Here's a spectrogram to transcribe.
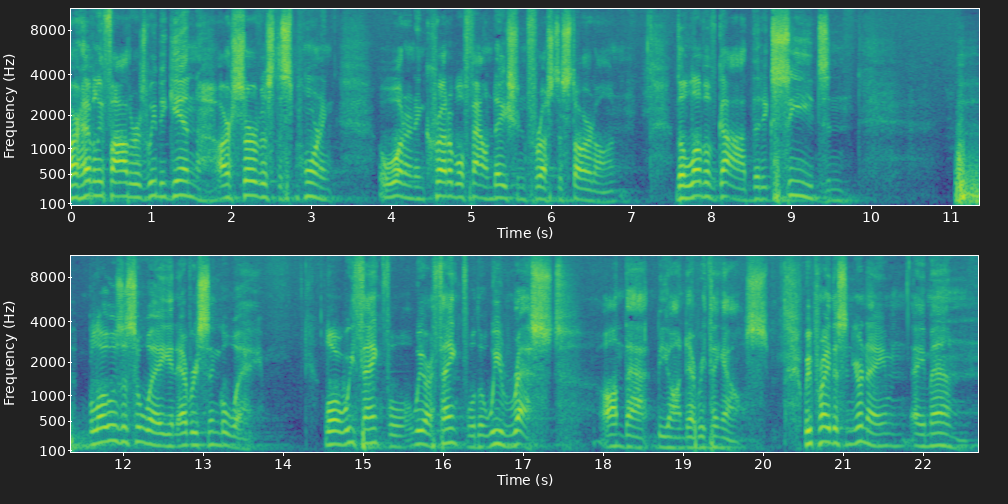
Our Heavenly Father, as we begin our service this morning, what an incredible foundation for us to start on. The love of God that exceeds and blows us away in every single way. Lord, we thankful, we are thankful that we rest on that beyond everything else. We pray this in your name. Amen.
